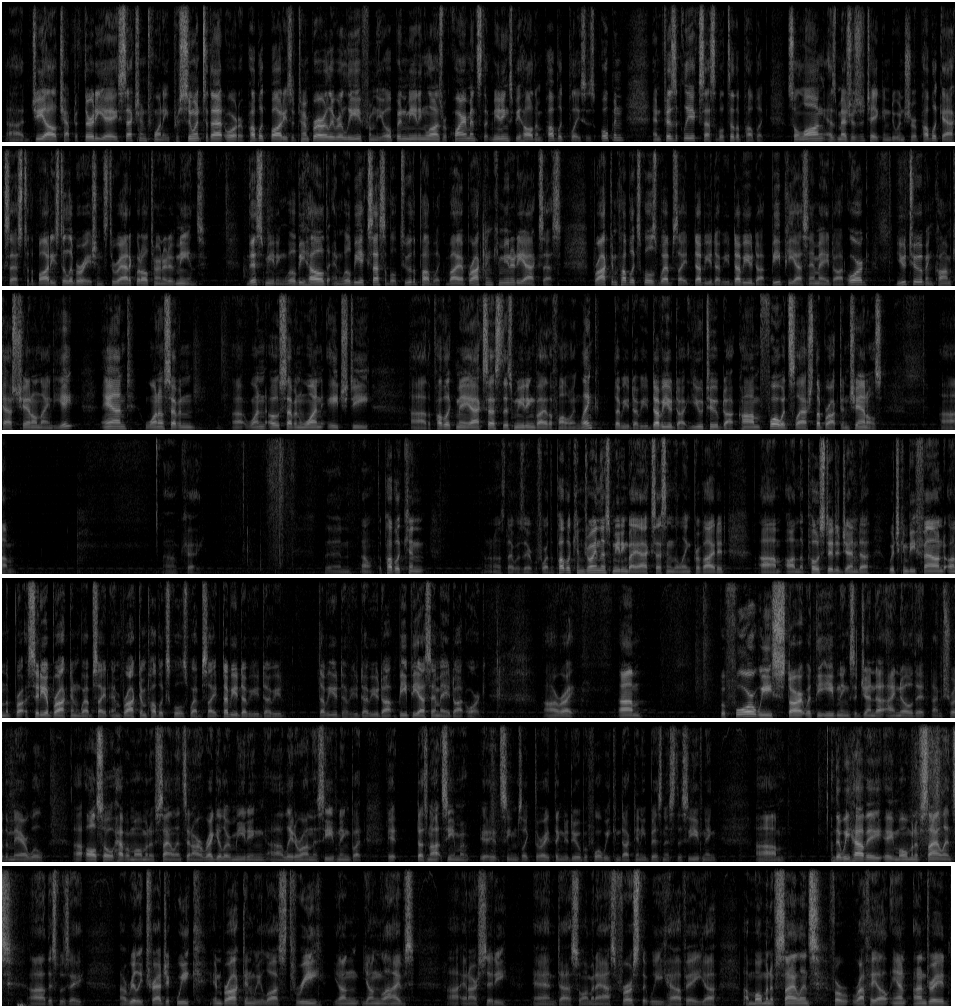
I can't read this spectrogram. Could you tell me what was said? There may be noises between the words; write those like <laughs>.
uh, GL Chapter 30A, Section 20. Pursuant to that order, public bodies are temporarily relieved from the open meeting law's requirements that meetings be held in public places open and physically accessible to the public, so long as measures are taken to ensure public access to the body's deliberations through adequate alternative means. This meeting will be held and will be accessible to the public via Brockton Community Access, Brockton Public Schools website, www.bpsma.org, YouTube and Comcast Channel 98, and 107, uh, 1071 HD. Uh, The public may access this meeting via the following link, www.youtube.com forward slash the Brockton Channels. Um, Okay. Then, oh, the public can, I don't know if that was there before. The public can join this meeting by accessing the link provided um, on the posted agenda, which can be found on the Bro- City of Brockton website and Brockton Public Schools website, www www.bpsma.org. All right. Um, Before we start with the evening's agenda, I know that, I'm sure the mayor will uh, also have a moment of silence in our regular meeting uh, later on this evening, but it does not seem, a- it it seems like the right thing to do before we conduct any business this evening. Um, That we have a, a moment of silence. Uh, This was a a really tragic week in Brockton. We lost three young, young lives uh, in our city. And uh, so I'm going to ask first that we have a, uh, a moment of silence for Rafael An- Andrade,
